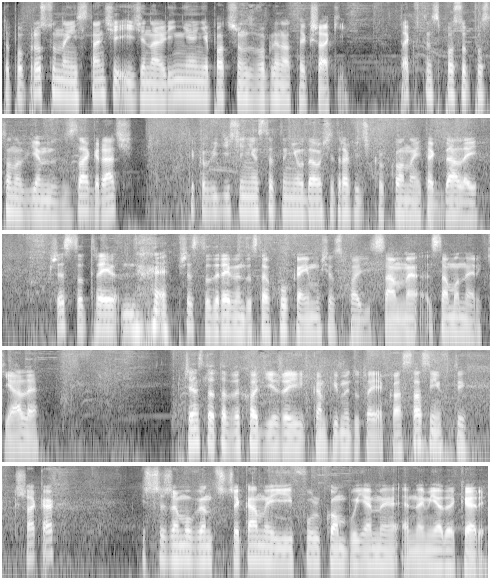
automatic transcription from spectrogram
to po prostu na instancie idzie na linię, nie patrząc w ogóle na te krzaki. Tak w ten sposób postanowiłem zagrać, tylko widzicie, niestety nie udało się trafić kokona i tak dalej. Przez to, przez to Draven dostał hooka i musiał spalić same, samonerki, ale często to wychodzi, jeżeli kampimy tutaj jako assassin w tych krzakach i szczerze mówiąc czekamy i full kombujemy enemy adekery.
